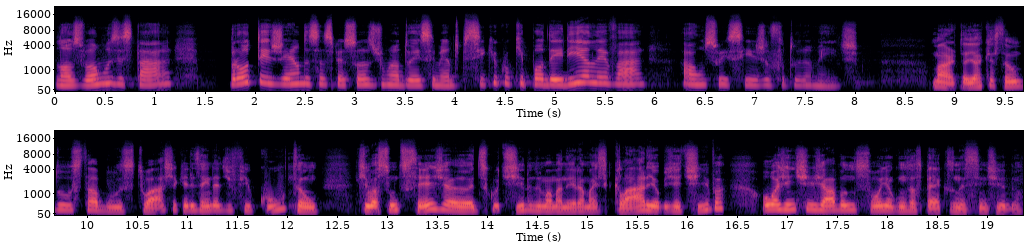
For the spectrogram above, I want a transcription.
nós vamos estar protegendo essas pessoas de um adoecimento psíquico que poderia levar a um suicídio futuramente. Marta, e a questão dos tabus, tu acha que eles ainda dificultam que o assunto seja uh, discutido de uma maneira mais clara e objetiva, ou a gente já avançou em alguns aspectos nesse sentido?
